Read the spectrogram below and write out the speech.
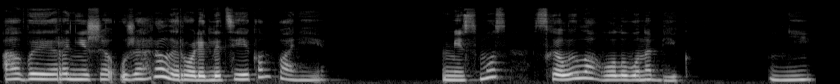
А ви раніше уже грали ролі для цієї компанії? Міс Мос схилила голову на бік. Ні,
